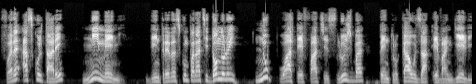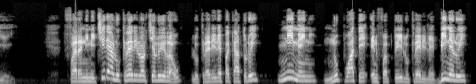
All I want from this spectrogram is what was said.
Fără ascultare, nimeni dintre răscumpărații Domnului nu poate face slujbă pentru cauza Evangheliei. Fără nimicirea lucrărilor celui rău, lucrările păcatului, nimeni nu poate înfăptui lucrările binelui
